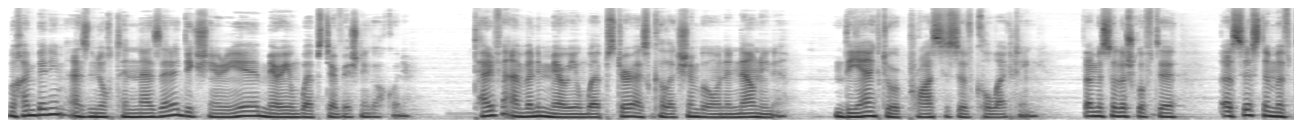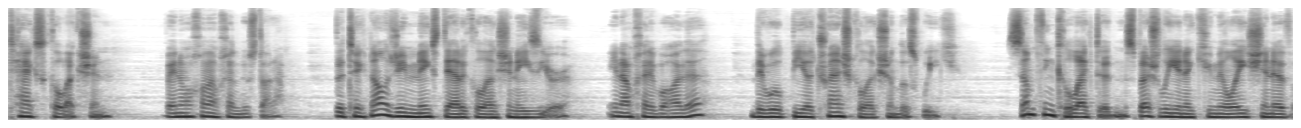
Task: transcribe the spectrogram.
می‌خوایم بریم از نقطه نظر دیکشنری مریم وبستر بهش نگاه کنیم تعریف اول مریم وبستر از کلکشن به عنوان نون اینه The act or process of collecting و مثالش گفته A system of tax collection و اینو خودم خیلی دوست دارم The technology makes data collection easier اینم خیلی باحاله There will be a trash collection this week Something collected, especially an accumulation of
